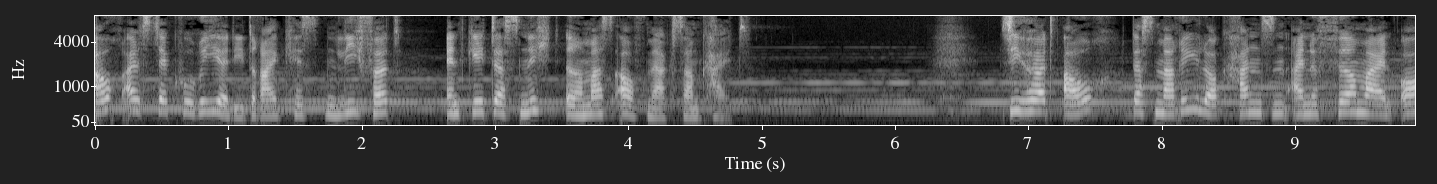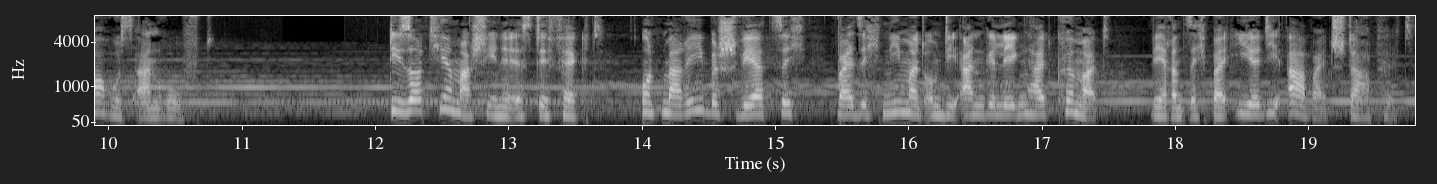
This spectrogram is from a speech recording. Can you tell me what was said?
Auch als der Kurier die drei Kisten liefert, entgeht das nicht Irmas Aufmerksamkeit. Sie hört auch, dass Marie-Lok Hansen eine Firma in Aarhus anruft. Die Sortiermaschine ist defekt und Marie beschwert sich, weil sich niemand um die Angelegenheit kümmert, während sich bei ihr die Arbeit stapelt.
